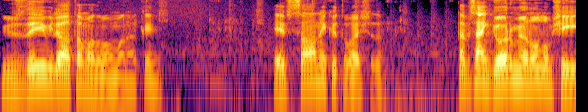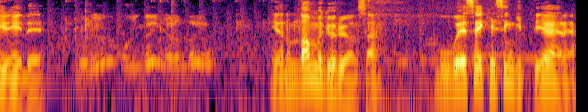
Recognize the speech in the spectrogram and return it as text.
Yüzdeyi bile atamadım aman koyayım. Efsane kötü başladım. Tabi sen görmüyorsun oğlum şeyi neydi. Yanımdan mı görüyorsun sen? Bu VS kesin gitti yani.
